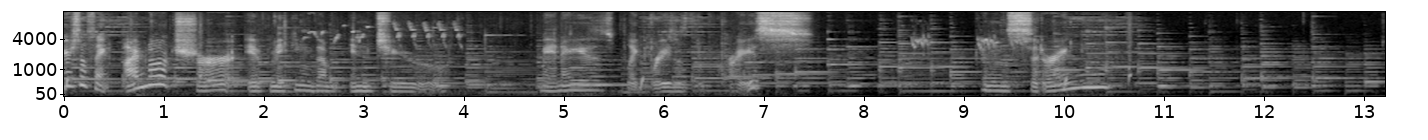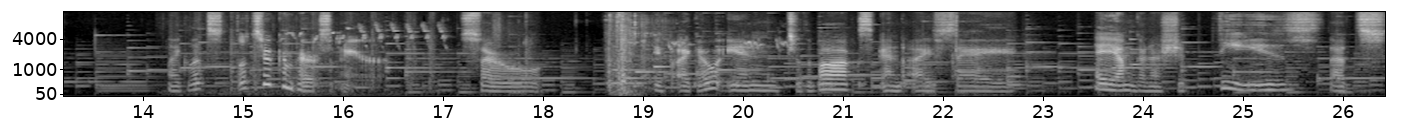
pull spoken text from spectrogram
Here's the thing. I'm not sure if making them into mayonnaise like raises the price. Considering like let's let's do a comparison here. So if I go into the box and I say, hey, I'm gonna ship these, that's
